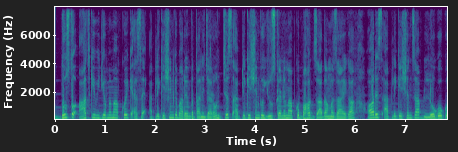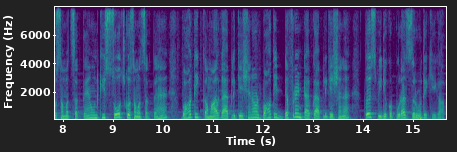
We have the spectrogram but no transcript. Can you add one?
दोस्तों, आज की वीडियो में मैं आपको एक ऐसे एप्लीकेशन के बारे में बताने जा रहा हूँ, जिस एप्लीकेशन को यूज़ करने में आपको बहुत ज़्यादा मज़ा आएगा और इस एप्लीकेशन से आप लोगों को समझ सकते हैं, उनकी सोच को समझ सकते हैं। बहुत ही कमाल का एप्लीकेशन है और बहुत ही डिफरेंट टाइप का एप्लीकेशन है तो इस वीडियो को पूरा ज़रूर देखिएगा।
